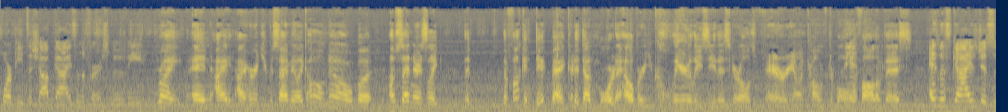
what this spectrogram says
poor pizza shop guys in the first movie. Right, and I, I heard you beside me like, oh no, but I'm sitting there, it's like, the, fucking dickbag could have done more to help her. You clearly see this girl is very uncomfortable Yeah. with all of this. And this guy's just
